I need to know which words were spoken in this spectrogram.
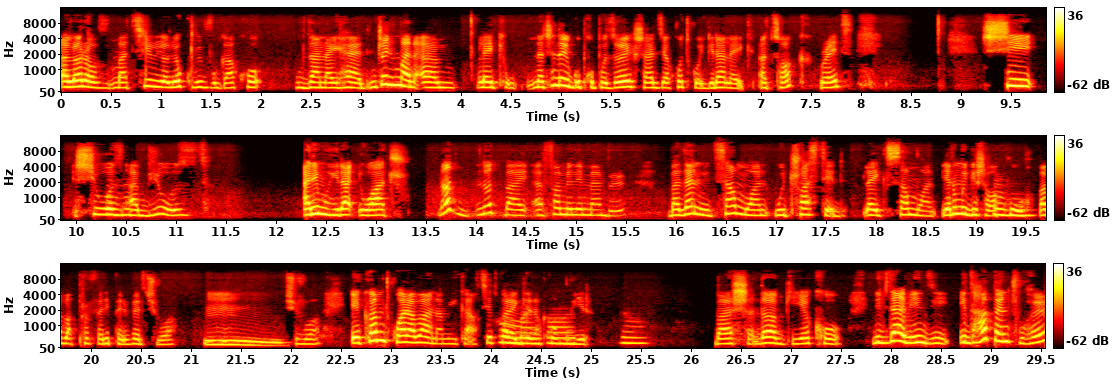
a lot of material yo kubivugako than I had. Nico gituma um, like naciye ndabigupropose rero Chadia ko twogira like a talk right? She she was abused ari muhira iwacu. Not not by a family member but then with someone we trusted like someone. Yari umwigisha wa cours baba prof ari pervers tu vois. Mm. tu vois. Et comme twari abana mu quartier my na ko muhira. Basha ndababwiye ko ni bya bindi it happened to her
